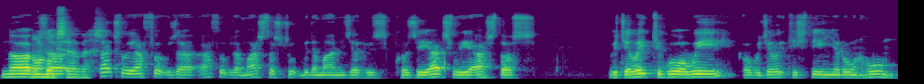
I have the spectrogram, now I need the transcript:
no? It was a, service? actually I thought it was a I thought it was a masterstroke with the manager, was because he actually asked us, "Would you like to go away or would you like to stay in your own home?"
